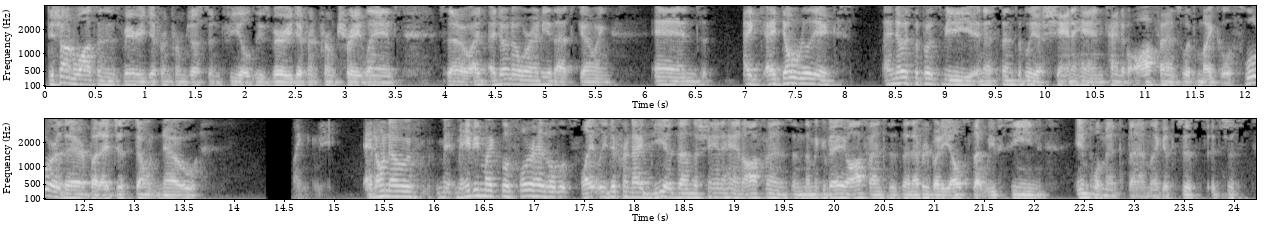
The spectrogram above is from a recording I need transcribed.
Deshaun Watson is very different from Justin Fields, who's very different from Trey Lance. So I, I don't know where any of that's going, and I, I don't really. Ex- I know it's supposed to be an ostensibly a Shanahan kind of offense with Michael LaFleur there, but I just don't know. Like I don't know if maybe Mike LaFleur has a slightly different ideas on the Shanahan offense and the McVay offenses than everybody else that we've seen implement them. Like it's just it's just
